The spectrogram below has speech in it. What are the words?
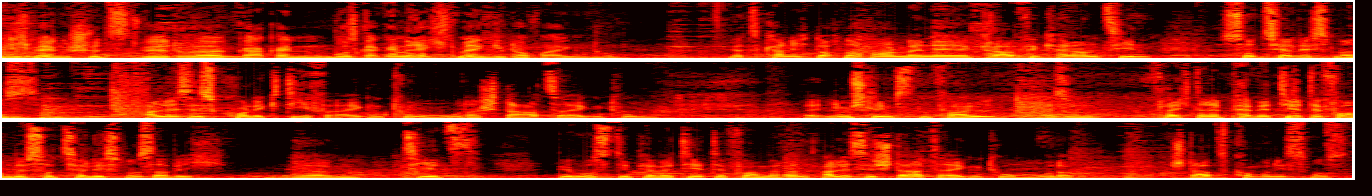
nicht mehr geschützt wird oder gar kein, wo es gar kein Recht mehr gibt auf Eigentum? Jetzt kann ich doch nochmal meine Grafik heranziehen. Sozialismus, alles ist Kollektiveigentum oder Staatseigentum. äh, im schlimmsten Fall, also vielleicht eine pervertierte Form des Sozialismus, aber ich ähm, ziehe jetzt bewusst die pervertierte Form heran. Alles ist Staatseigentum oder Staatskommunismus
